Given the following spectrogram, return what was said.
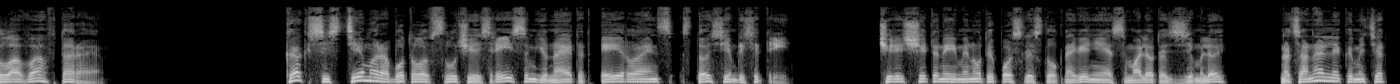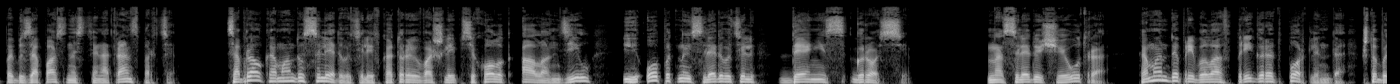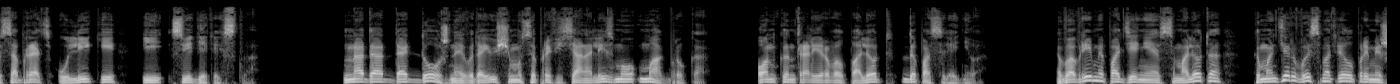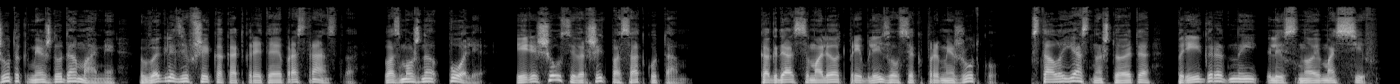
Глава вторая. Как система работала в случае с рейсом United Airlines 173? Через считанные минуты после столкновения самолета с землей Национальный комитет по безопасности на транспорте собрал команду следователей, в которую вошли психолог Алан Дил и опытный следователь Деннис Гросси. На следующее утро команда прибыла в пригород Портленда, чтобы собрать улики и свидетельства. Надо отдать должное выдающемуся профессионализму Макбрука. Он контролировал полет до последнего. Во время падения самолета командир высмотрел промежуток между домами, выглядевший как открытое пространство, возможно, поле, и решил совершить посадку там. Когда самолет приблизился к промежутку, стало ясно, что это пригородный лесной массив.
